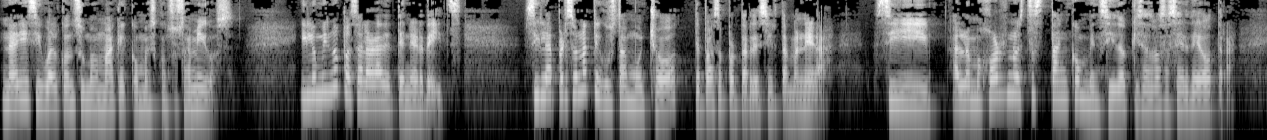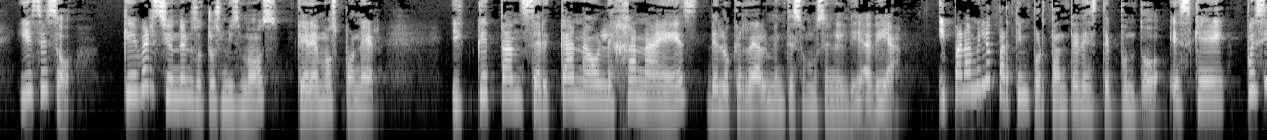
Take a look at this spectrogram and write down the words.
Nadie es igual con su mamá que como es con sus amigos. Y lo mismo pasa a la hora de tener dates. Si la persona te gusta mucho, te vas a portar de cierta manera si a lo mejor no estás tan convencido, quizás vas a ser de otra. Y es eso, ¿qué versión de nosotros mismos queremos poner? ¿Y qué tan cercana o lejana es de lo que realmente somos en el día a día? Y para mí la parte importante de este punto es que, pues sí,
